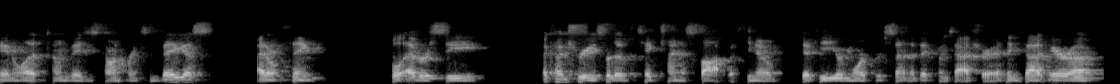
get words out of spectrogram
panel at Tone Vays's conference in Vegas. I don't think we'll ever see a country sort of take China's spot with, you know, 50 or more percent of Bitcoin's hash rate. I think that era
